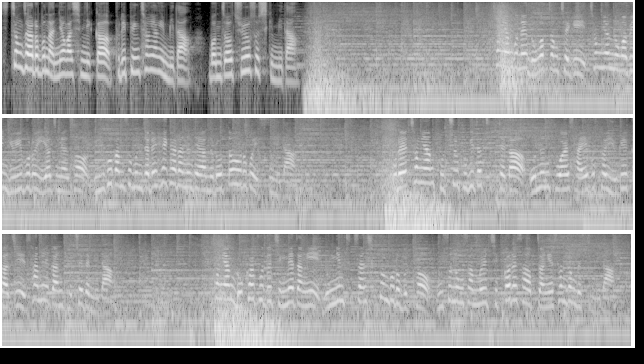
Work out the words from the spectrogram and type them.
시청자 여러분 안녕하십니까? 브리핑 청양입니다. 먼저 주요 소식입니다. 청양군의 농업 정책이 청년 농업인 유입으로 이어지면서 인구 감소 문제를 해결하는 대안으로 떠오르고 있습니다. 올해 청양 고추 구기자 축제가 오는 9월 4일부터 6일까지 3일간 개최됩니다. 청양 로컬푸드 직매장이 농림축산식품부로부터 우수농산물 직거래 사업장에 선정됐습니다.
